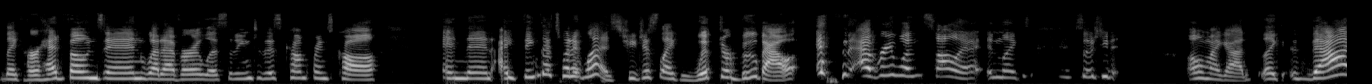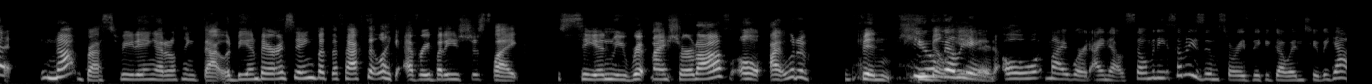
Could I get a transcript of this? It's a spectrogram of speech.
like her headphones in, whatever, listening to this conference call. And then I think that's what it was. She just like whipped her boob out and everyone saw it. And like, so she, oh my God, like that, not breastfeeding. I don't think that would be embarrassing, but the fact that like everybody's just like seeing me rip my shirt off. Oh, I would have been humiliated. humiliated. Oh my word. I know. So many, so many Zoom stories we could go into. But yeah,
